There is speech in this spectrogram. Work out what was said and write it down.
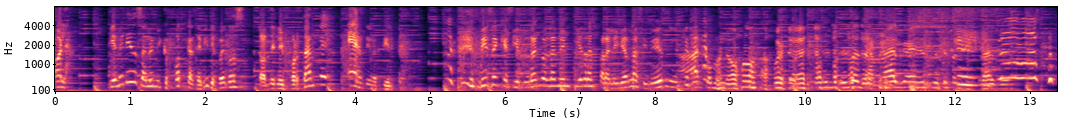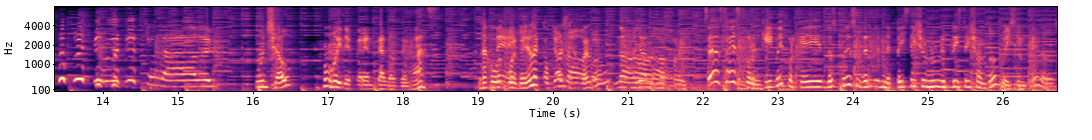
Hola, bienvenidos al único podcast de videojuegos donde lo importante es divertirte. Dicen que si en Durango en piedras para aliviar las ideas, güey. Ah, cómo no. Eso es natural, güey. Eso es natural, güey. Un show muy diferente a los demás. O sea, Sí. volverían a Yo comprar ese no, juego. no, yo no. soy. ¿Sabes, ¿Sabes por qué, güey? Porque los puedes jugar en el PlayStation 1 y PlayStation 2, güey, sin pedos.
